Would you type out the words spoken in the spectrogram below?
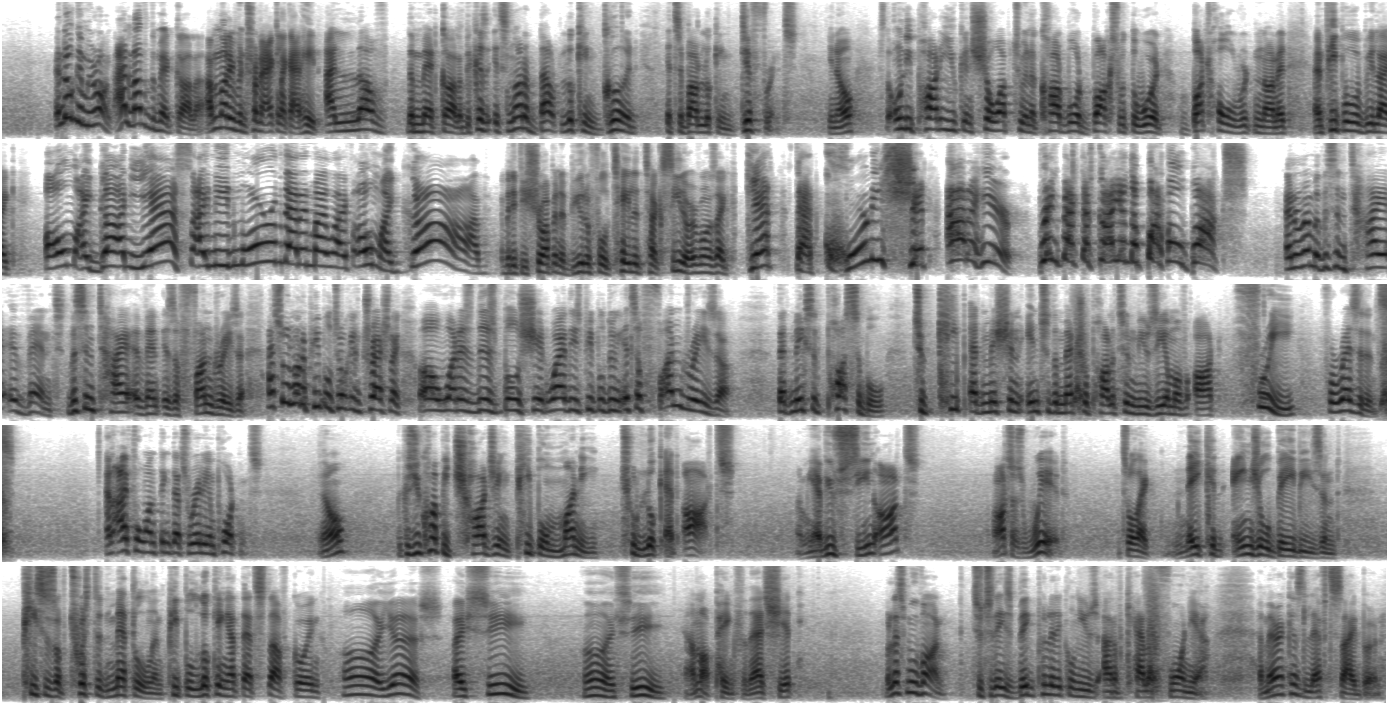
And don't get me wrong, I love the Met Gala. I'm not even trying to act like I hate. I love the Met Gala because it's not about looking good, it's about looking different. You know, it's the only party you can show up to in a cardboard box with the word butthole written on it, and people will be like, Oh my God, yes, I need more of that in my life. Oh my God. But if you show up in a beautiful tailored tuxedo, everyone's like, Get that corny shit out of here. Bring back the guy in the butthole box. And remember, this entire event, this entire event is a fundraiser. I saw a lot of people talking trash like, oh, what is this bullshit? Why are these people doing it? It's a fundraiser that makes it possible to keep admission into the Metropolitan Museum of Art free for residents. And I, for one, think that's really important, you know, because you can't be charging people money to look at art. I mean, have you seen art? Art is weird. It's all like naked angel babies and pieces of twisted metal and people looking at that stuff going, oh, yes, I see. Oh, I see. I'm not paying for that shit. But let's move on to today's big political news out of California America's left sideburn.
